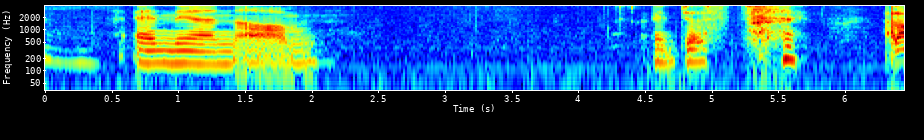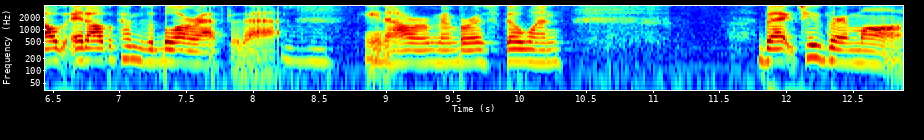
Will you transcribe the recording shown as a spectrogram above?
mm-hmm. and then um, it just it all it all becomes a blur after that. Mm-hmm. You know, I remember us going back to Grandma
